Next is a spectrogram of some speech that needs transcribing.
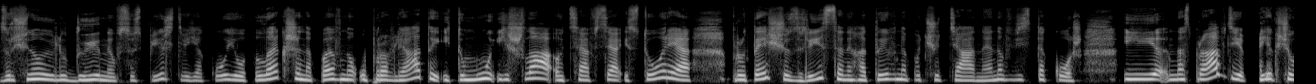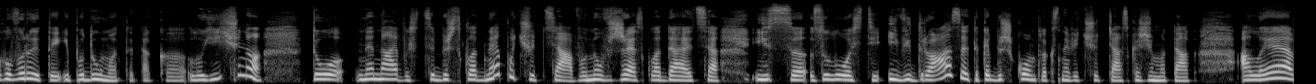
зручної людини в суспільстві, якою легше, напевно, управляти, і тому і йшла оця вся історія про те, що злість це негативне почуття, ненависть також. І насправді, якщо говорити і подумати так е, логічно, то ненависть це більш складне почуття, воно вже складається із злості і відрази, таке більш комплексне відчуття, скажімо так але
